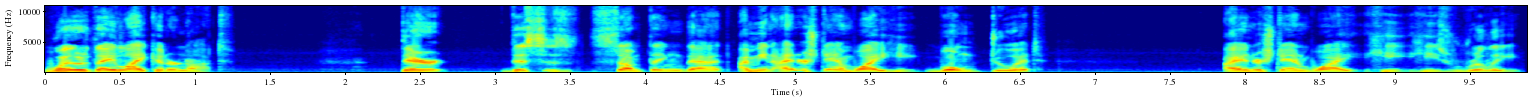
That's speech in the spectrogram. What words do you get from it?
whether they like it or not. There, this is something that I mean. I understand why he won't do it. I understand why he he's really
